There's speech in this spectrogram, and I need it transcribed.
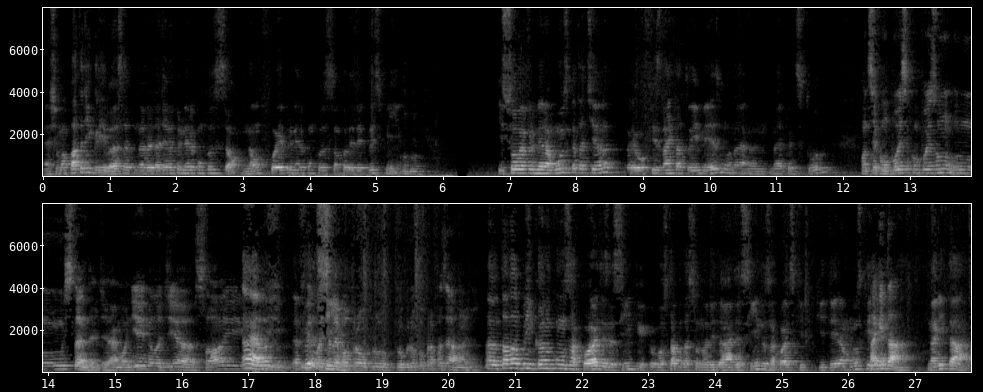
É, chama Pata de Grila. Essa, na verdade, é a minha primeira composição. Não foi a primeira composição que eu levei pro Espinho. Uhum. E sobre a primeira música, Tatiana, eu fiz lá em Tatuí mesmo, na, na época de estudo. Quando você compôs, você compôs um, um, um standard, harmonia e melodia só e, ah, ela, e, foi e depois assim, você levou pro, pro, pro grupo para fazer arranjo. Ah, eu tava brincando com os acordes, assim, que, que eu gostava da sonoridade, assim, dos acordes que, que tem na música. Na guitarra? Na guitarra.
